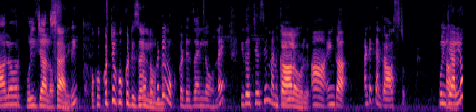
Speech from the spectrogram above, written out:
ఆల్ ఓవర్ ఫుల్ జాల్ వస్తుంది. ఒక్కొక్కటి ఒక్కొక్క డిజైన్లో ఒకటి ఒక్కొక్క డిజైన్లో ఉన్నాయి. ఇది వచ్చేసి మనకి ఆల్ ఓవర్ ఇంకా అంటే కంట్రాస్ట్. ఫుల్ జాల్లో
